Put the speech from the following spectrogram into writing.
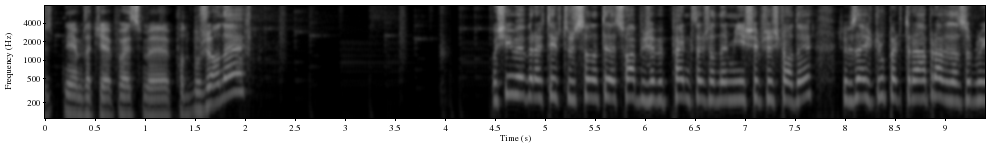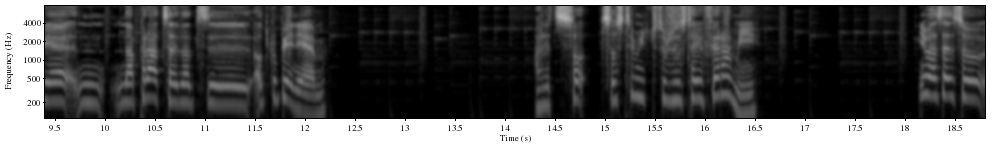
nie wiem, takie powiedzmy podburzone? Musimy brać tych, którzy są na tyle słabi, żeby pęknąć od najmniejszej przeszkody, żeby znaleźć grupę, która naprawdę zasługuje na pracę nad y, odkupieniem. Ale co, co z tymi, którzy zostają ofiarami? Nie ma sensu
